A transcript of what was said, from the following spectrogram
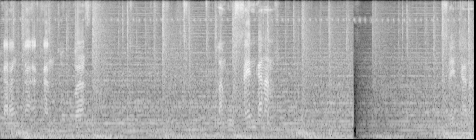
sekarang kita akan coba lampu sen kanan. Sen kanan.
